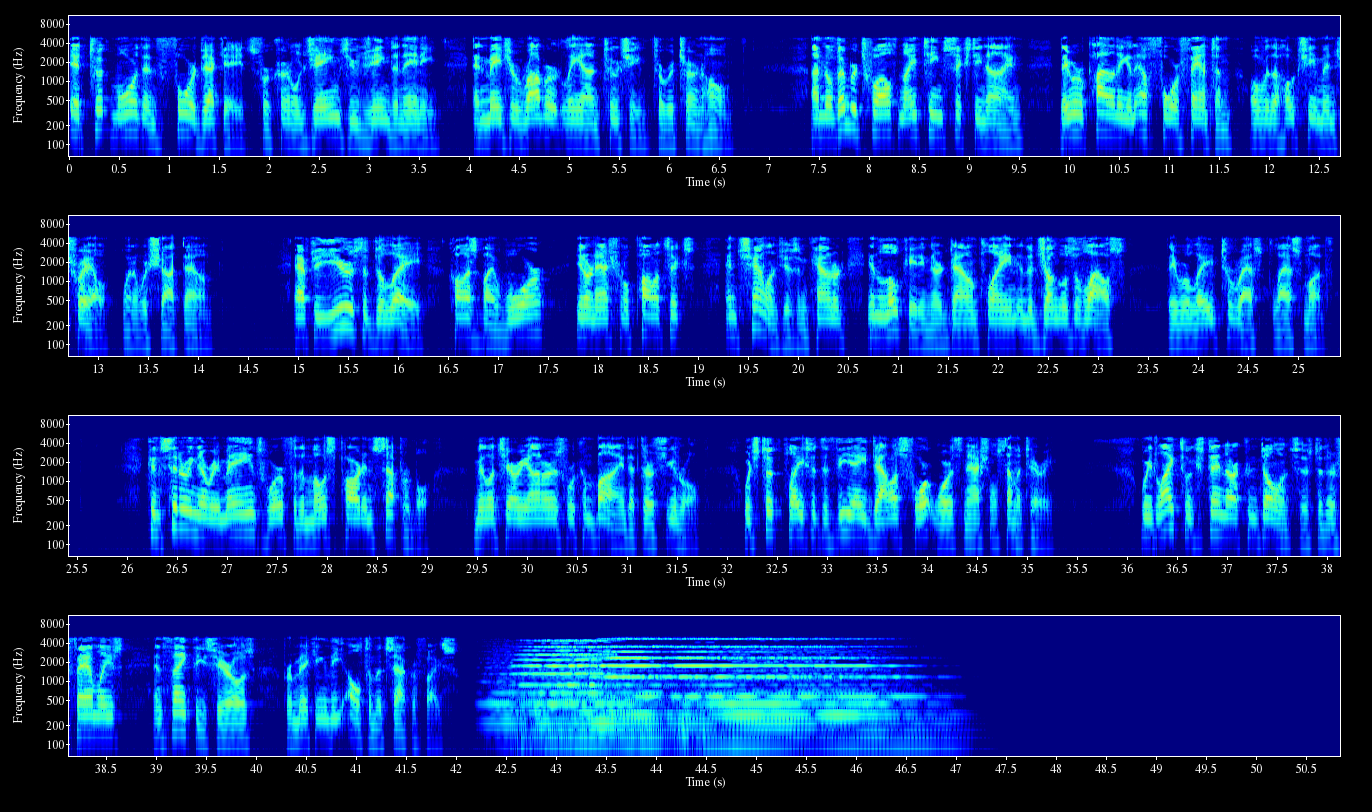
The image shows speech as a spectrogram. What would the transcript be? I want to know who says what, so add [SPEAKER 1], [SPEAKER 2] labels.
[SPEAKER 1] It took more than four decades for Colonel James Eugene Dennany and Major Robert Leon Tucci to return home. On November 12, 1969, they were piloting an F-4 Phantom over the Ho Chi Minh Trail when it was shot down. After years of delay caused by war, international politics, and challenges encountered in locating their downed plane in the jungles of Laos, they were laid to rest last month. Considering their remains were for the most part inseparable, military honors were combined at their funeral, which took place at the VA Dallas Fort Worth National Cemetery. We'd like to extend our condolences to their families and thank these heroes for making the ultimate sacrifice.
